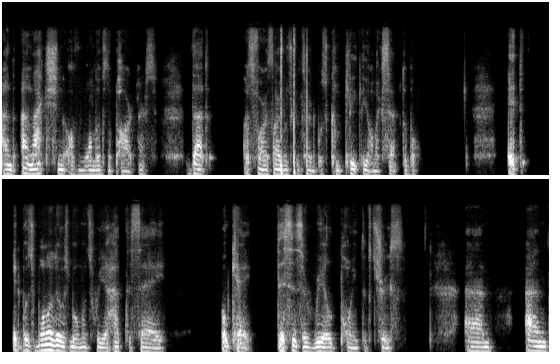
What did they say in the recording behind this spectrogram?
and an action of one of the partners, that, as far as I was concerned, was completely unacceptable. It it was one of those moments where you had to say, okay, this is a real point of truth. Um, and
